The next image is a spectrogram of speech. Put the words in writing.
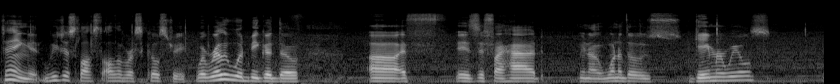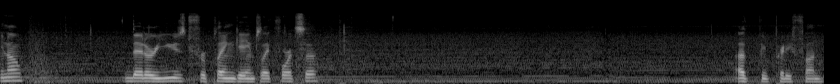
dang it! We just lost all of our skill streak. What really would be good though, uh, if is if I had, you know, one of those gamer wheels, you know, that are used for playing games like Forza. That'd be pretty fun.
